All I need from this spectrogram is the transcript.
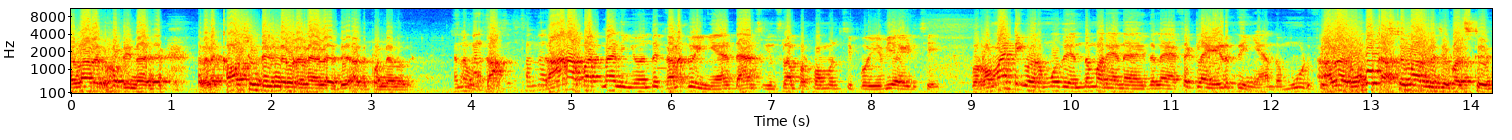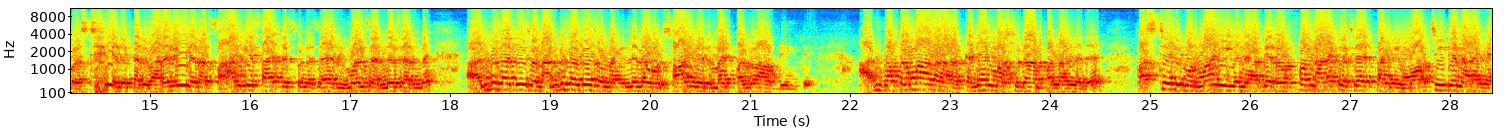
நல்லா இருக்கும் அப்படின்னாங்க. அதனால காஸ்டியூம் டிசைனரோட வேலை அது. அது பண்ணணும். கானா பாட்டுனா நீங்க வந்து கணக்கு வைங்க. டான்ஸ் கின்ஸ்லாம் பர்ஃபார்மன்ஸ் இப்போ ஹெவி ஆயிடுச்சு. இப்போ ரொமான்டிக் வரும்போது எந்த மாதிரியான இதெல்லாம் எஃபெக்ட்லாம் எடுத்தீங்க? அந்த மூடு அதான் ரொம்ப கஷ்டமா இருந்துச்சு ஃபர்ஸ்ட் ஃபர்ஸ்ட் எனக்கு அது வரவே இல்லை. நான் சாங்கே சார்ட்டு சொன்னேன் சார் விமான் சார் என்ன சார் அன்பு சார்ட்டே சொன்னேன் அன்பு சார் தான் சொன்னாங்க. இல்ல ஒரு சாங் இது மாதிரி பண்ணலாம் அப்படின்ட்டு. அதுக்கப்புறமா கல்யாண் மாஸ்டர் தான் பண்ணாங்க அது. ஃபர்ஸ்ட் எனக்கு ஒரு மாதிரி என்ன அப்படியே ரஃபா நடக்க வச்சு எடுத்தாங்க முறைச்சிக்கிட்டே நடங்க.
